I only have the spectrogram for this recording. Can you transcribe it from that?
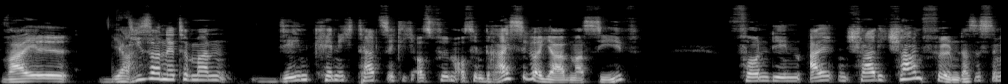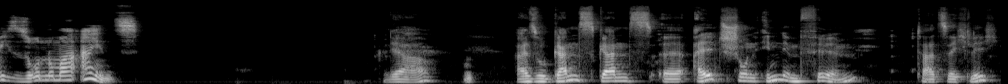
Weil ja. dieser nette Mann, den kenne ich tatsächlich aus Filmen aus den 30er Jahren massiv von den alten Charlie Chan Filmen. Das ist nämlich so Nummer eins. Ja. Also ganz, ganz äh, alt schon in dem Film. Tatsächlich.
